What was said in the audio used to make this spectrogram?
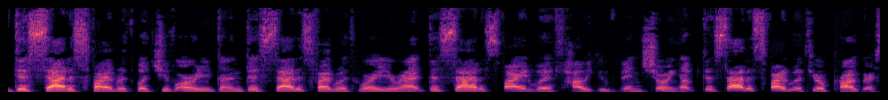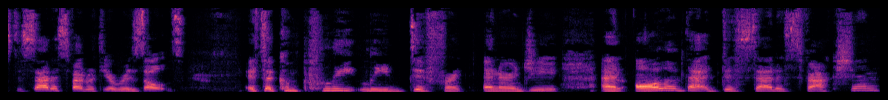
Dissatisfied with what you've already done, dissatisfied with where you're at, dissatisfied with how you've been showing up, dissatisfied with your progress, dissatisfied with your results. It's a completely different energy. And all of that dissatisfaction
